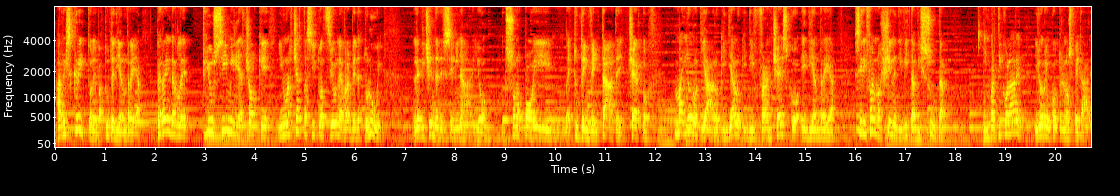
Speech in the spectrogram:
ha riscritto le battute di Andrea per renderle più simili a ciò che in una certa situazione avrebbe detto lui. Le vicende del seminario sono poi beh, tutte inventate, certo, ma i loro dialoghi, i dialoghi di Francesco e di Andrea, si rifanno a scene di vita vissuta, in particolare i loro incontri in ospedale.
